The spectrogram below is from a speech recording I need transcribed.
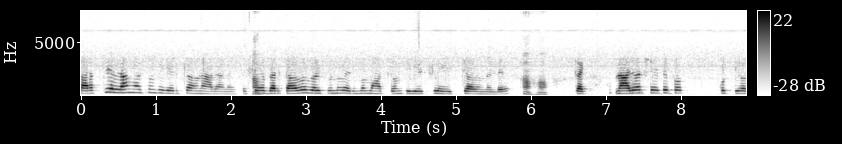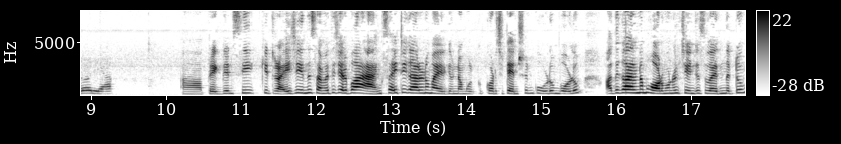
കറക്റ്റ് എല്ലാ മാസവും പീരിയഡ്സ് ആവുന്ന ആളാണ്. പക്ഷെ ഭർത്താവ് ഗൾഫിൽ നിന്ന് വരുമ്പോൾ മാത്രം പീരിയഡ്സ് ലേറ്റ് ആവുന്നുണ്ട്. നാല് വർഷമായിട്ട് ഇപ്പൊ കുട്ടികളും ഇല്ല പ്രഗ്നൻസിക്ക് ട്രൈ ചെയ്യുന്ന സമയത്ത് ചിലപ്പോൾ ആ ആങ്സൈറ്റി കാരണമായിരിക്കും. നമുക്ക് കുറച്ച് ടെൻഷൻ കൂടുമ്പോഴും അത് കാരണം ഹോർമോണൽ ചേഞ്ചസ് വരുന്നിട്ടും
